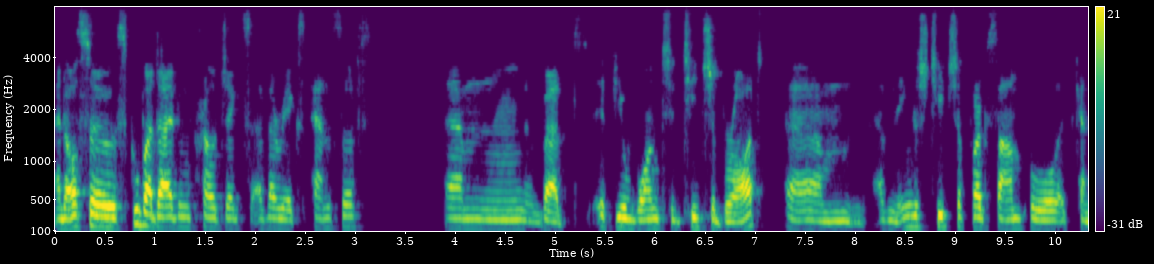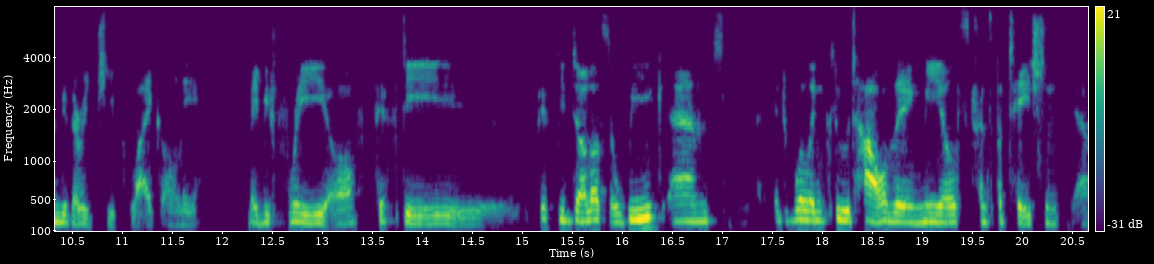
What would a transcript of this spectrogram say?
and also scuba diving projects are very expensive um, but if you want to teach abroad um, as an english teacher for example it can be very cheap like only maybe free or 50 50 dollars a week and it will include housing meals transportation yeah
